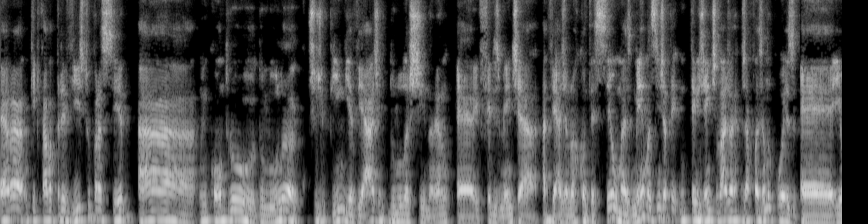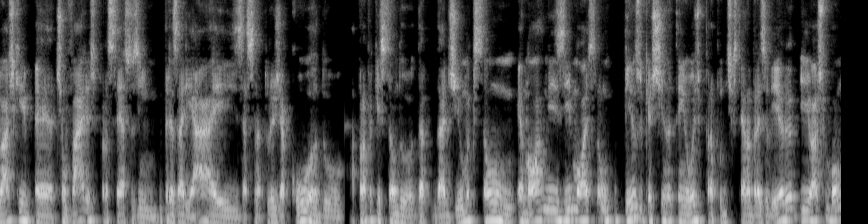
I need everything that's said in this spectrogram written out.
era o que estava previsto para ser a, o encontro do Lula com Xi Jinping e a viagem do Lula à China. Né? É, infelizmente a, a, viagem não aconteceu, mas mesmo assim já tem, tem gente lá já, já fazendo coisa. É, eu acho que é, tinham vários processos empresariais, assinaturas de acordo, a própria questão do, da, da Dilma, que são enormes e mostram o peso que a China tem hoje para a política externa brasileira, e eu acho bom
